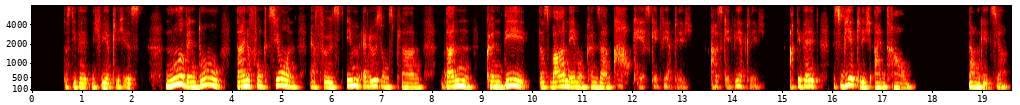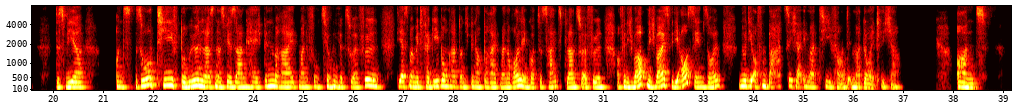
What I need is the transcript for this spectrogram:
dass die Welt nicht wirklich ist. Nur wenn du deine Funktion erfüllst im Erlösungsplan, dann können die das wahrnehmen und können sagen, ah, okay, es geht wirklich. Ach, es geht wirklich. Ach, die Welt ist wirklich ein Traum. Darum geht es ja, dass wir uns so tief berühren lassen, dass wir sagen, hey, ich bin bereit, meine Funktion hier zu erfüllen, die erstmal mit Vergebung hat und ich bin auch bereit, meine Rolle in Gottes Heilsplan zu erfüllen, auch wenn ich überhaupt nicht weiß, wie die aussehen soll, nur die offenbart sich ja immer tiefer und immer deutlicher. Und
